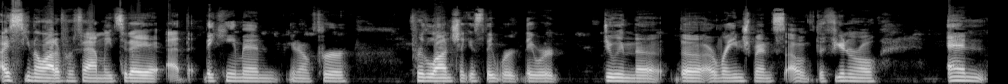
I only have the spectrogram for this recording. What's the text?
I seen a lot of her family today. At, they came in, you know, for for lunch. I guess they were they were doing the the arrangements of the funeral, and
